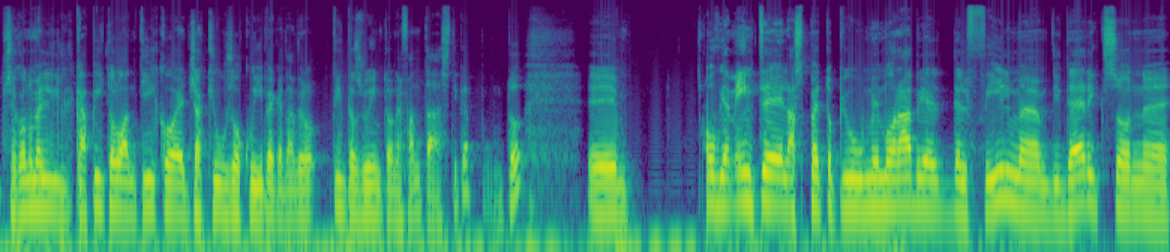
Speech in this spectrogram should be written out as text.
secondo me il capitolo antico è già chiuso qui perché davvero Tilda Swinton è fantastica appunto. E, Ovviamente l'aspetto più memorabile del film eh, di Derrickson eh,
